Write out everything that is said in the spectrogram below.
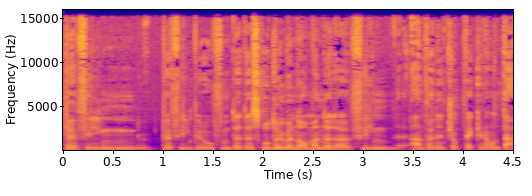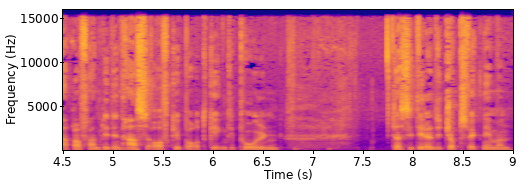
bei vielen, bei vielen Berufen da das Ruder übernommen oder vielen anderen den Job weggenommen. Und darauf haben die den Hass aufgebaut gegen die Polen, dass sie denen die Jobs wegnehmen.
